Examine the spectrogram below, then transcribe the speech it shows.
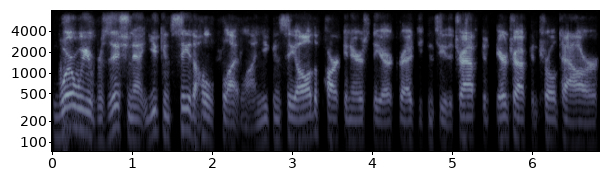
where we were positioned at, you can see the whole flight line. You can see all the parking areas of the aircraft. You can see the traffic air traffic control tower,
